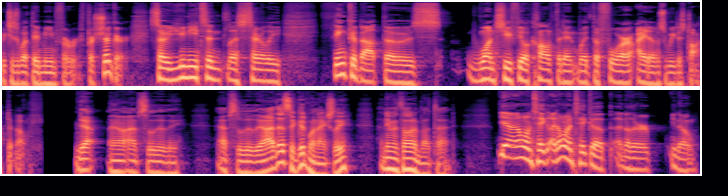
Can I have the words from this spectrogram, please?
which is what they mean for for sugar. So you need to necessarily think about those once you feel confident with the four items we just talked about. Yeah no, absolutely. Absolutely. Uh, that's a good one actually. I hadn't even thought about that. Yeah i don't want to take i don't want to take a another you know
